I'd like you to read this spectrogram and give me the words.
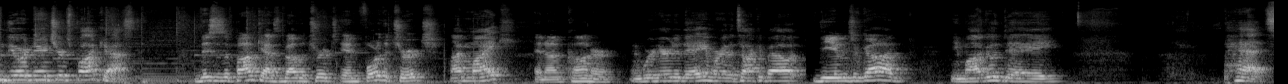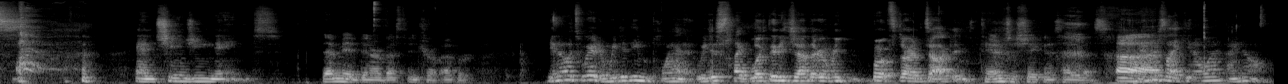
to the Ordinary Church Podcast. This is a podcast about the church and for the church, I'm Mike, and I'm Connor. and we're here today, and we're going to talk about The image of God. Imago Dei, pets, and changing names. That may have been our best intro ever. You know, it's weird, and we didn't even plan it. We just like looked at each other and we both started talking. Tanner's just shaking his head at us. Tanner's Uh, like, you know what? I know.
